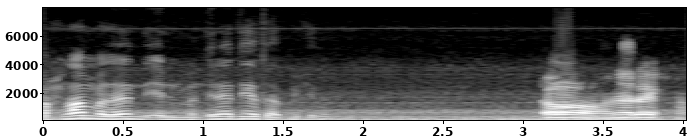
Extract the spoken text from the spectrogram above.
إحنا رحنا المدينة دي المدينة ديت قبل كده؟ آه أنا رايحه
